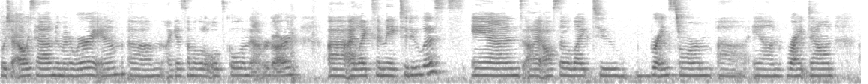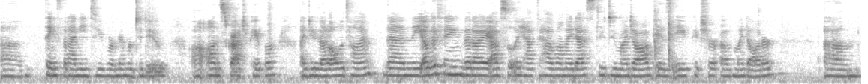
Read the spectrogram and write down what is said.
which I always have no matter where I am. Um, I guess I'm a little old school in that regard. Uh, I like to make to-do lists and I also like to brainstorm uh, and write down um, things that I need to remember to do uh, on scratch paper. I do that all the time. Then the other thing that I absolutely have to have on my desk to do my job is a picture of my daughter. Um,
